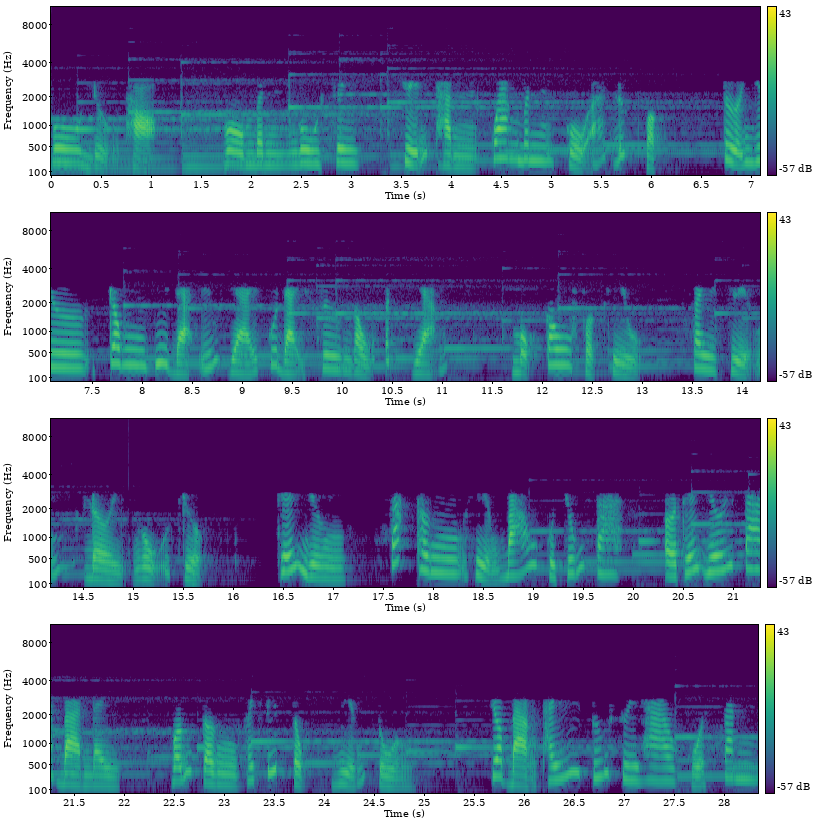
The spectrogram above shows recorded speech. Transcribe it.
vô lượng thọ. Vô minh ngu si chuyển thành quang minh của đức phật, tựa như trong di đà yếu giải của đại sư ngầu ích giảng. Một câu phật hiệu, xoay chuyển đời ngũ trượt thế nhưng, xác thân hiện báo của chúng ta ở thế giới ta bà này vẫn cần phải tiếp tục diễn tuồng cho bạn thấy tướng suy hao của sanh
